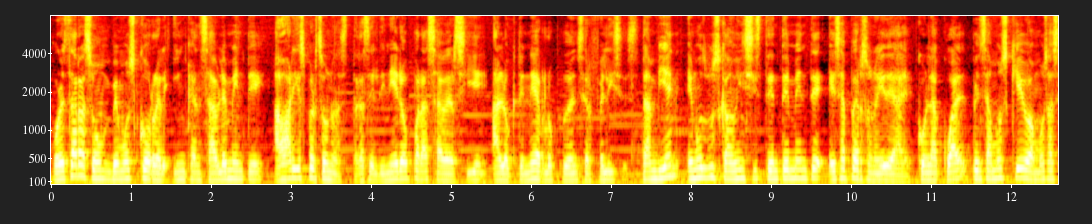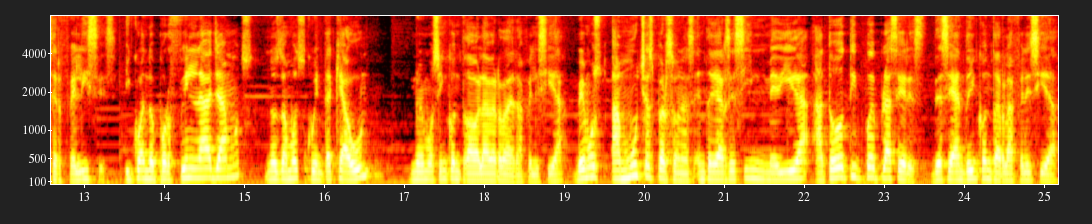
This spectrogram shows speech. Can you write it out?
Por esta razón vemos correr incansablemente a varias personas tras el dinero para saber si al obtenerlo pueden ser felices. También hemos buscado insistentemente esa persona ideal con la cual pensamos que vamos a ser felices y cuando por fin la hallamos nos damos cuenta que aún no hemos encontrado la verdadera felicidad. Vemos a muchas personas entregarse sin medida a todo tipo de placeres, deseando encontrar la felicidad,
